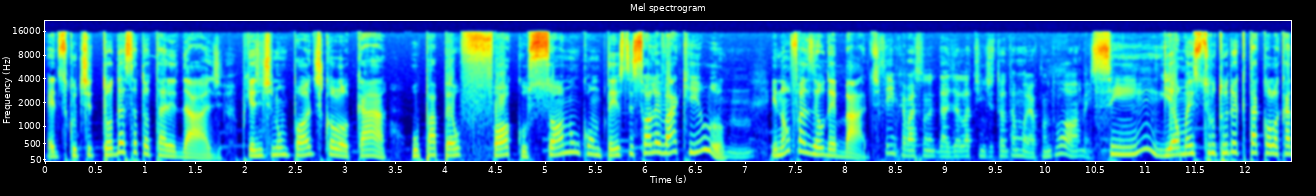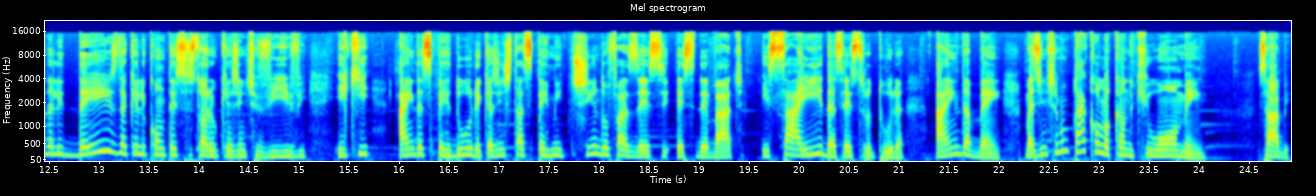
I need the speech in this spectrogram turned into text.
É discutir toda essa totalidade. Porque a gente não pode colocar o papel foco só num contexto e só levar aquilo. Uhum. E não fazer o debate. Sim, porque a masculinidade ela atinge tanto a mulher quanto o homem. Sim, e é uma estrutura que está colocada ali desde aquele contexto histórico que a gente vive e que ainda se perdura, que a gente está se permitindo fazer esse, esse debate e sair dessa estrutura, ainda bem. Mas a gente não está colocando que o homem, sabe?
